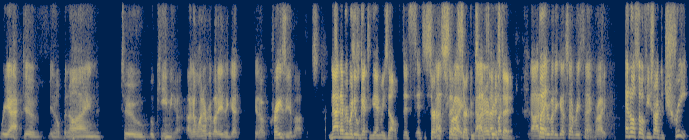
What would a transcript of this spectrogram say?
reactive, you know, benign to leukemia. I don't want everybody to get you know crazy about this. Not everybody will get to the end result. It's it's a certain set right. of circumstances. Not everybody- Understood. Not But- everybody gets everything right. And also, if you start to treat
